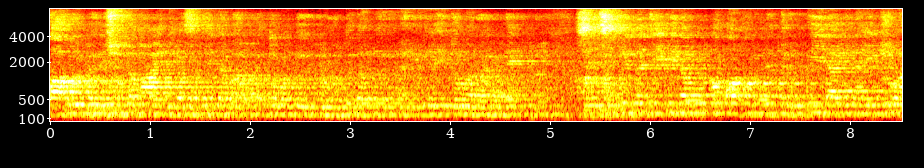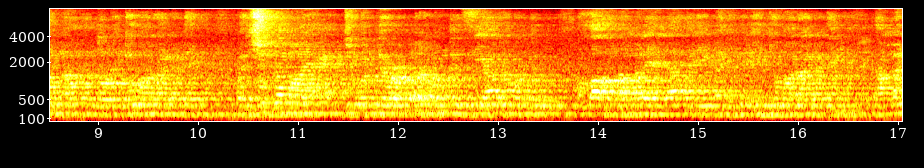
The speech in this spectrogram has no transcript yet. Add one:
അള്ളാഹു പരിശുദ്ധമായ ദിവസത്തിന്റെ വർക്കത്ത് കൊണ്ട് കൊടുത്തു തന്ന് അനുഗ്രഹിക്കുമാറാകട്ടെ. ശേഷിക്കുന്ന ജീവിതം അള്ളാഹുവിന്റെ തൃപ്തിയിലായി നയിക്കുവാനാകും നാം തുടയ്ക്കുമാറാകട്ടെ. പരിശുദ്ധമായ ഹജ്ജ് കൊണ്ട് കൊണ്ട് സിയാറ് കൊണ്ട് അള്ളാഹു നമ്മളെ എല്ലാവരെയും അനുഗ്രഹിക്കുമാറാകട്ടെ. നമ്മൾ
